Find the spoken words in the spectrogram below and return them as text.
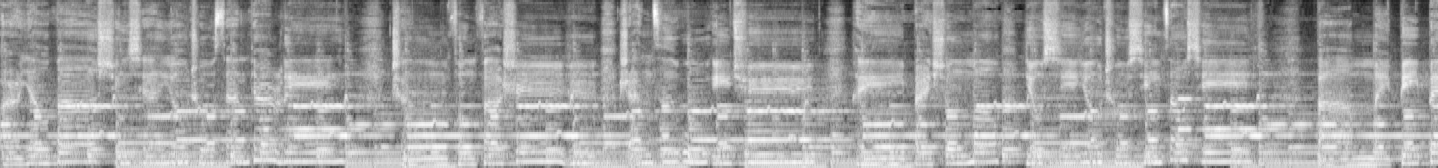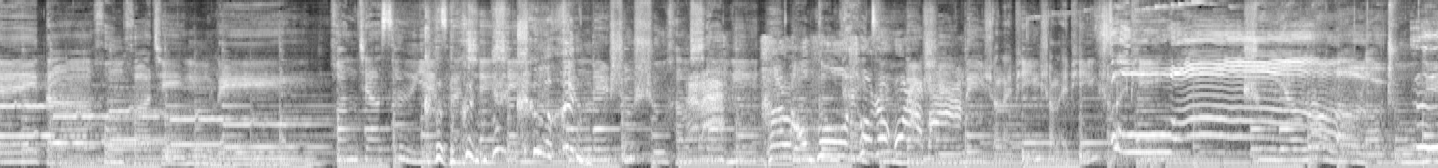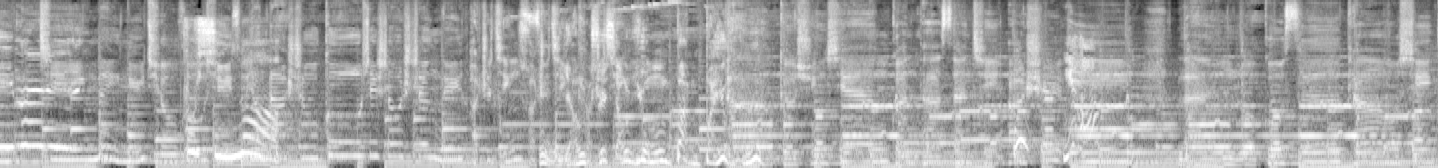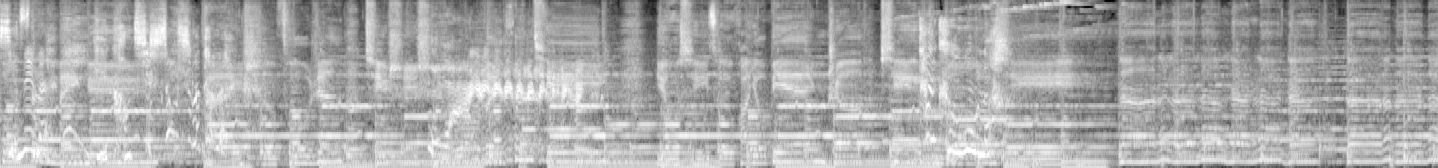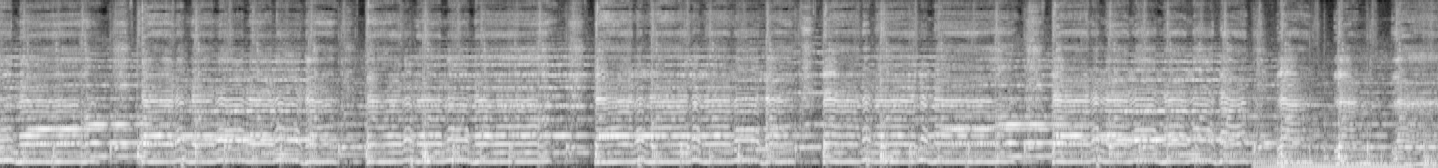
儿要把寻仙游出三点零，乘风发誓，扇子舞一曲，黑白熊猫游戏又出新造型，把妹必备大红花精灵，皇家四爷才七夕，天雷叔叔好想你，和 老夫说说话求夫婿，左阳大叔姑谁收生女？好吃惊，好吃惊，富阳只想永伴白狐。大哥寻仙，管他三七二十一。兰若姑思考，西姐妹们，一口气收拾了他们。白 la la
